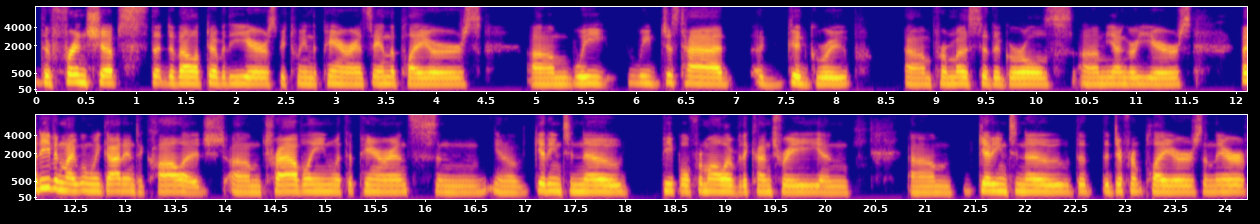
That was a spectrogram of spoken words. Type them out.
the friendships that developed over the years between the parents and the players. Um, we we just had a good group um, for most of the girls' um, younger years. But even like when we got into college, um, traveling with the parents and you know getting to know people from all over the country and um, getting to know the the different players and their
